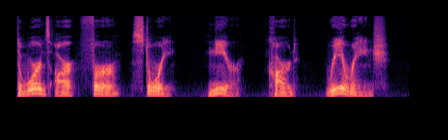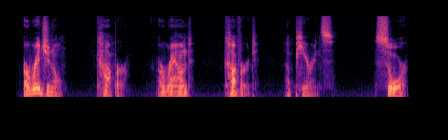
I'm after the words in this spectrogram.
The words are fur, story, near, card, rearrange, original, copper, around, covered, appearance, sore.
